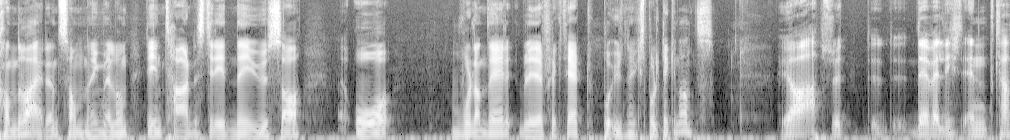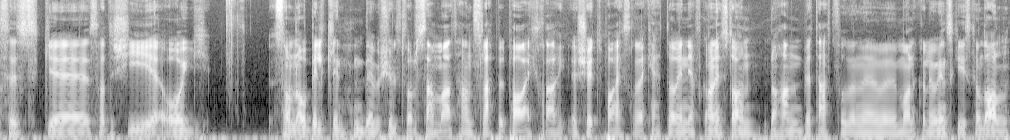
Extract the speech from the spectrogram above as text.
kan det være en sammenheng mellom de interne stridene i USA og hvordan det blir reflektert på utenrikspolitikken hans? Ja, absolutt. Det er veldig en klassisk eh, strategi og sånn, og Bill Clinton ble beskyldt for det samme, at han slapp et par ekstra, skjøt et par ekstra raketter inn i Afghanistan når han ble tatt for denne Monica Lewinsky-skandalen.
